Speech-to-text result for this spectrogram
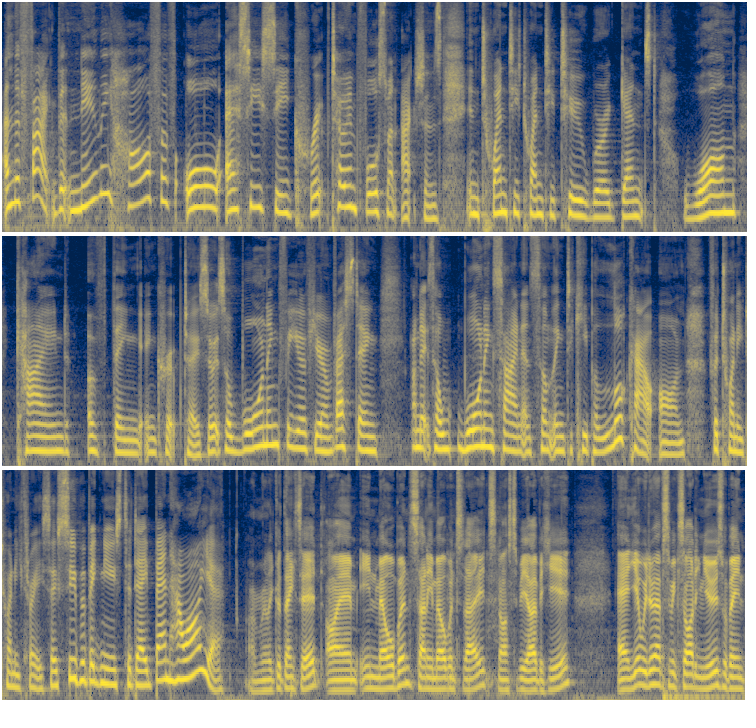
and the fact that nearly half of all SEC crypto enforcement actions in 2022 were against one kind of thing in crypto. So it's a warning for you if you're investing, and it's a warning sign and something to keep a lookout on for 2023. So, super big news today. Ben, how are you? I'm really good, thanks, Ed. I am in Melbourne, sunny Melbourne today. It's nice to be over here. And yeah, we do have some exciting news. We've been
